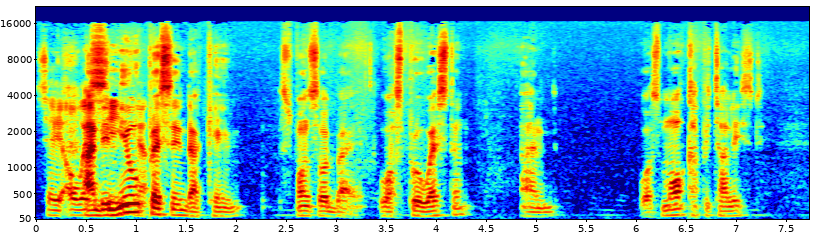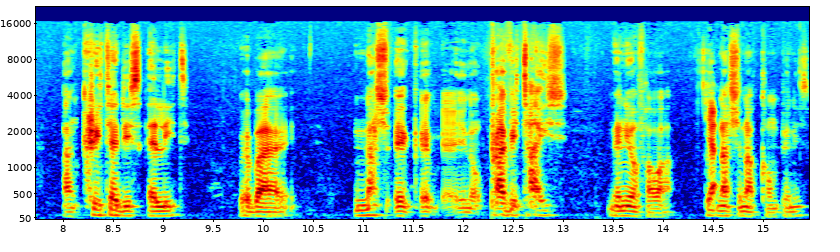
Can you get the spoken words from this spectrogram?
So you always and see the new yeah. president that came, sponsored by, was pro-Western, and was more capitalist, and created this elite, whereby, nation, uh, uh, you know, privatized many of our Yeah. national companies.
